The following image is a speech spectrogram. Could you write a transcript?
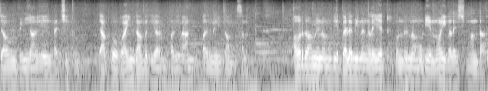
ஜெபம் பிணியாளியை ரட்சிக்கும். யாக்கோபு ஐந்தாம் அதிகாரம் பதினான்கு பதினைந்தாம் வசனம். அவர்தாமே நம்முடைய பலவீனங்களை ஏற்றுக்கொண்டு நம்முடைய நோய்களை சுமந்தார்.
